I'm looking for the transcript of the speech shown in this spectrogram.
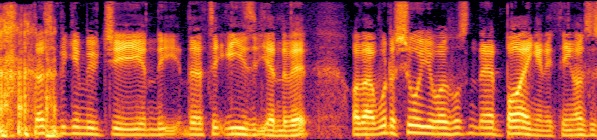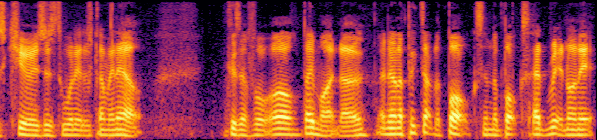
It doesn't begin with G and the the, the E's at the end of it. Although I would assure you I wasn't there buying anything. I was just curious as to when it was coming out because I thought, oh, they might know. And then I picked up the box, and the box had written on it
